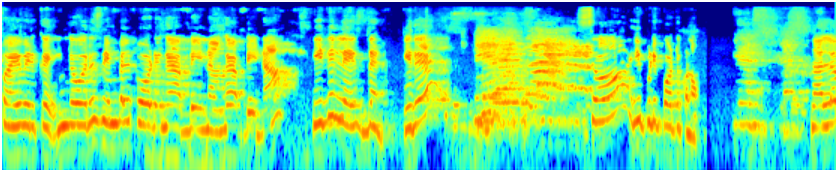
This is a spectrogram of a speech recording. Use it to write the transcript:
ஃபைவ் இருக்கு. இங்க ஒரு சிம்பிள் போடுங்க அப்படின்னாங்க அப்படின்னா இது லெஸ் தென் இது? சோ இப்படி போட்டுக்கணும். நல்லா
